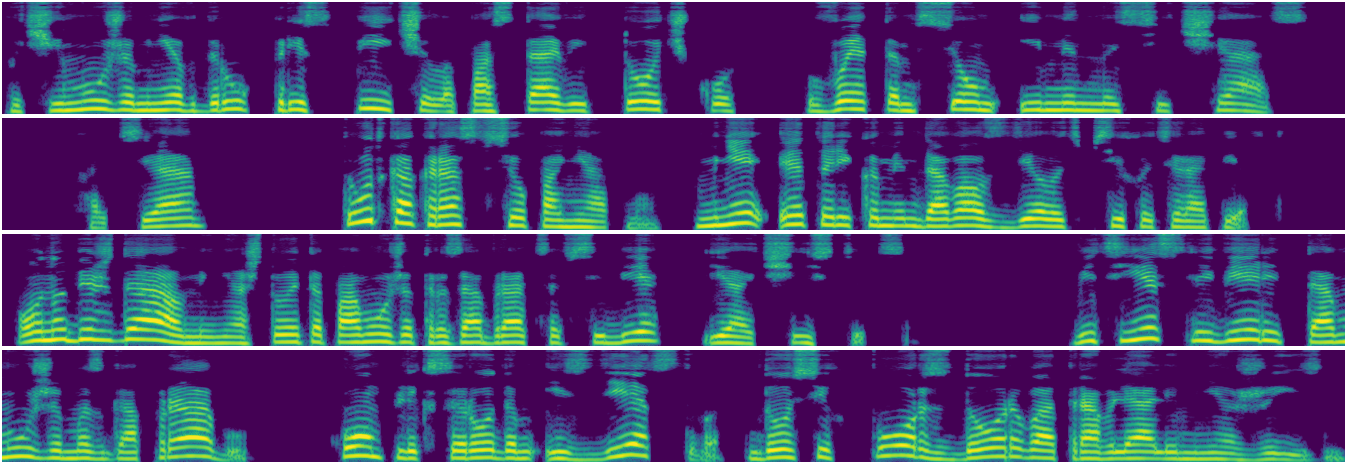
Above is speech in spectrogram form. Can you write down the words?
почему же мне вдруг приспичило поставить точку в этом всем именно сейчас? Хотя тут как раз все понятно. Мне это рекомендовал сделать психотерапевт. Он убеждал меня, что это поможет разобраться в себе и очиститься. Ведь если верить тому же мозгоправу, комплексы родом из детства до сих пор здорово отравляли мне жизнь.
